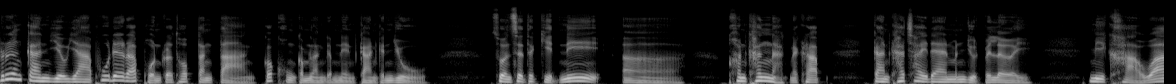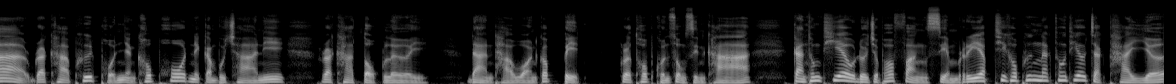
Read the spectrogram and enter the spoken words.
เรื่องการเยียวยาผู้ได้รับผลกระทบต่างๆ ก็คงกำลังดำเนินการกันอยู่ ส่วนเศรษฐกิจนี่เอ่อค่อนข้างหนักนะครับ การค้าชายแดนมันหยุดไปเลย มีข่าวว่าราคาพืชผลอย่างข้าวโพดในกัมพูชานี่ราคาตกเลย ด่านถาวรก็ปิด กระทบขนส่งสินค้า การท่องเที่ยวโดยเฉพาะฝั่งเสียมเรียบที่เขาพึ่งนักท่องเที่ยวจากไทยเยอะ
